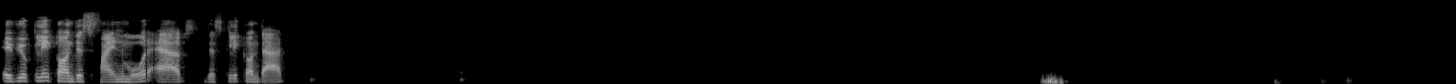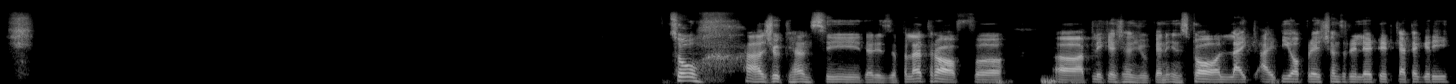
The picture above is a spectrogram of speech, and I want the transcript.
If you click on this find more apps, just click on that. So as you can see, there is a plethora of uh, uh, applications you can install like IT operations related category,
